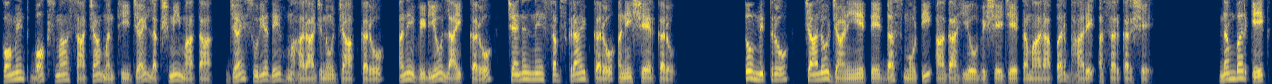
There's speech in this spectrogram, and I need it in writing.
કોમેન્ટ બોક્સમાં સાચા મનથી જય લક્ષ્મી માતા, જય સૂર્યદેવ મહારાજનો જાપ કરો અને વીડિયો લાઇક કરો, ચેનલને સબસ્ક્રાઇબ કરો અને શેર કરો. તો મિત્રો, ચાલો જાણીએ તે દસ મોટી આગાહીઓ વિશે જે તમારા પર ભારે અસર કરશે. નંબર એક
